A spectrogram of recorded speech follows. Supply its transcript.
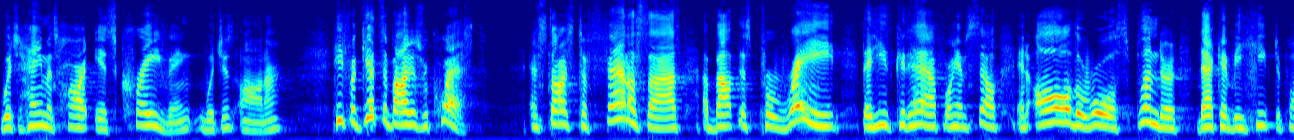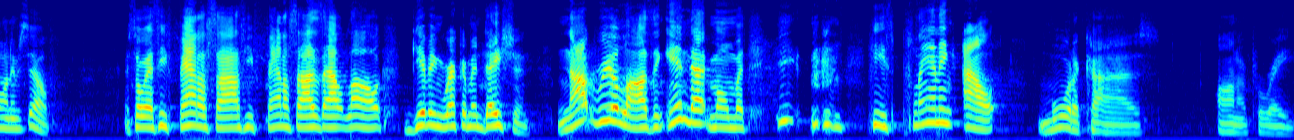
which Haman's heart is craving, which is honor, he forgets about his request and starts to fantasize about this parade that he could have for himself and all the royal splendor that can be heaped upon himself. And so, as he fantasizes, he fantasizes out loud, giving recommendation, not realizing in that moment he, he's planning out Mordecai's honor parade.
